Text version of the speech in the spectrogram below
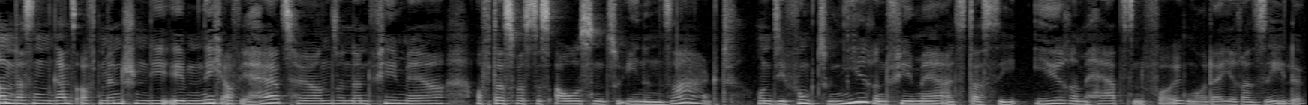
Und das sind ganz oft Menschen, die eben nicht auf ihr Herz hören, sondern vielmehr auf das, was das Außen zu ihnen sagt. Und sie funktionieren viel mehr, als dass sie ihrem Herzen folgen oder ihrer Seele.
